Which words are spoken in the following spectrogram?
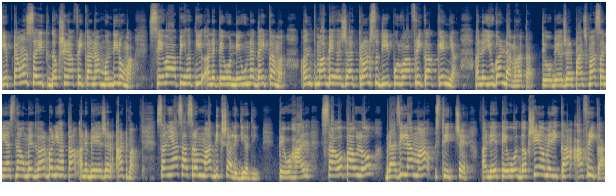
કેપટાઉન સહિત દક્ષિણ આફ્રિકાના મંદિરોમાં સેવા આપી હતી અને તેઓ નેવુંના દાયકામાં અંતમાં બે હજાર ત્રણ સુધી પૂર્વ આફ્રિકા, કેન્યા અને યુગાન્ડામાં હતા. તેઓ બે હજાર પાંચમાં સંન્યાસના ઉમેદવાર બન્યા હતા અને બે હજાર આઠમાં સંન્યાસ આશ્રમમાં દીક્ષા લીધી હતી. તેઓ હાલ સાઓ પાઉલો બ્રાઝિલામાં સ્થિત છે અને તેઓ દક્ષિણ અમેરિકા, આફ્રિકા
